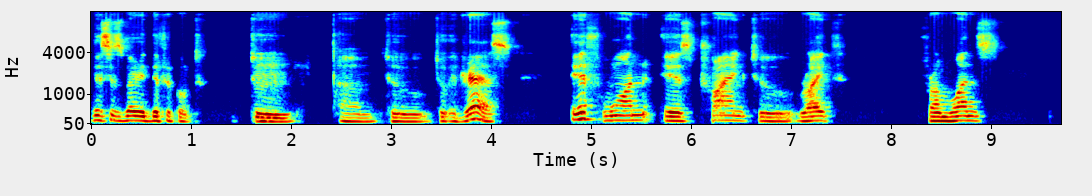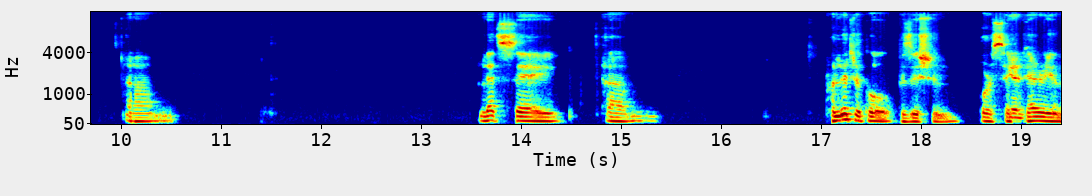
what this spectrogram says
This is very difficult to um, to to address if one is trying to write from one's um, let's say um, political position or sectarian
